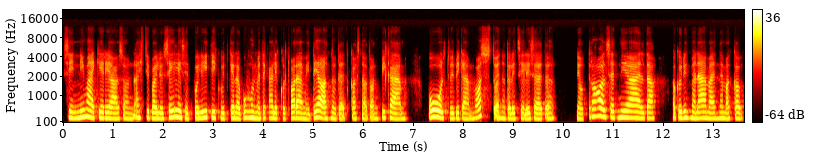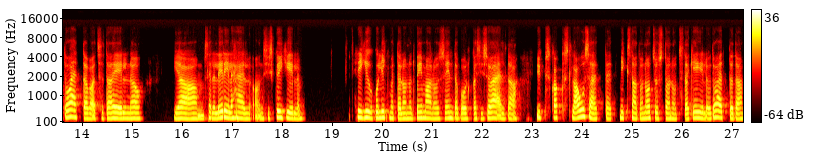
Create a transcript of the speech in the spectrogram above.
siin nimekirjas on hästi palju selliseid poliitikuid, kelle puhul me tegelikult varem ei teadnud, et kas nad on pigem poolt või pigem vastu, et nad olid sellised neutraalsed nii-öelda, aga nüüd me näeme, et nemad ka toetavad seda eelnõu ja sellel erilehel on siis kõigil Riigikogu liikmetel olnud võimalus enda poolt ka siis öelda üks-kaks lauset, et miks nad on otsustanud seda keelu toetada.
